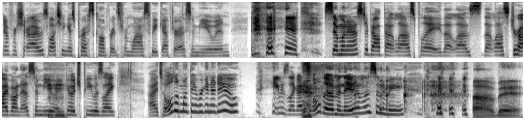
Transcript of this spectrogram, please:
No, for sure. I was watching his press conference from last week after SMU, and someone asked about that last play, that last that last drive on SMU, and Mhm. Coach P was like, "I told him what they were gonna do." He was like, "I told them, and they didn't listen to me." Oh man,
